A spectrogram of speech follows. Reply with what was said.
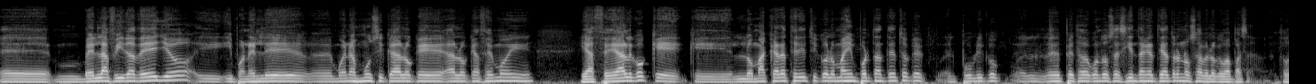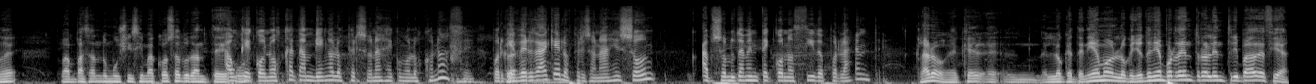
eh, ver las vidas de ellos y, y ponerle eh, buenas músicas a lo que a lo que hacemos y, y hacer algo que, que lo más característico, lo más importante de esto es que el público, el, el espectador cuando se sienta en el teatro no sabe lo que va a pasar. Entonces van pasando muchísimas cosas durante Aunque un- conozca también a los personajes como los conoce. Porque Claro. es verdad que los personajes son absolutamente conocidos por la gente. Claro, es que eh, lo que teníamos, lo que yo tenía por dentro el entripado decía,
